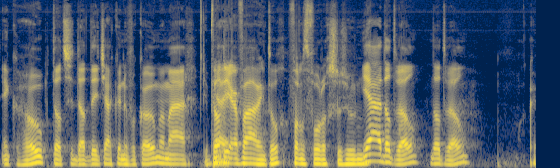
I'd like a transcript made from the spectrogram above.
ik hoop dat ze dat dit jaar kunnen voorkomen. Maar, je hebt wel ja, die ervaring toch van het vorige seizoen? Ja, dat wel. Dat wel. Oké.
